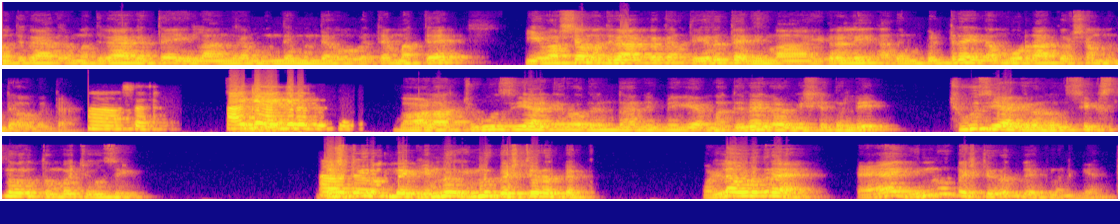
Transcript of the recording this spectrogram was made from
ಮದುವೆ ಆದ್ರೆ ಮದುವೆ ಆಗತ್ತೆ ಇಲ್ಲ ಅಂದ್ರೆ ಮುಂದೆ ಮುಂದೆ ಹೋಗುತ್ತೆ. ಮತ್ತೆ ಈ ವರ್ಷ ಮದುವೆ ಆಗ್ಬೇಕಂತ ಇರುತ್ತೆ ನಿಮ್ಮ ಇದ್ರಲ್ಲಿ. ಅದನ್ನ ಬಿಟ್ರೆ ಇನ್ನ ಮೂರ್ನಾಲ್ಕು ವರ್ಷ ಮುಂದೆ ಹೋಗುತ್ತೆ. ಬಹಳ ಚೂಸಿ ಆಗಿರೋದ್ರಿಂದ ನಿಮಗೆ ಮದುವೆಗಳ ವಿಷಯದಲ್ಲಿ ಚೂಸಿ ಆಗಿರೋದು. ಸಿಕ್ಸ್ ನವರು ತುಂಬಾ ಚೂಸಿ ಬೆಸ್ಟ್ ಇರೋದ್ಬೇಕು ಇರೋದ್ ಬೇಕು. ಇನ್ನು ಇನ್ನು ಬೆಸ್ಟ್ ಇರೋದ್ ಬೇಕು. ಒಳ್ಳೆ ಹುಡುಗ್ರೆ ಏ ಇನ್ನೂ ಬೆಸ್ಟ್ ಇರೋದ್ ಬೇಕು ನನಗೆ ಅಂತ.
